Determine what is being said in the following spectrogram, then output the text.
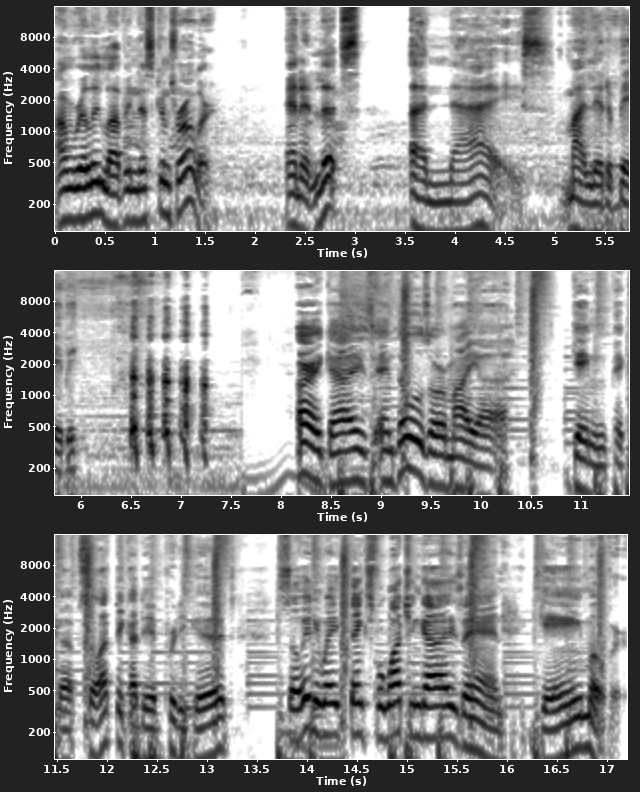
I'm really loving this controller. And it looks a nice, my little baby. All right, guys, and those are my uh, gaming pickups. So I think I did pretty good. So anyway, thanks for watching, guys, and game over.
